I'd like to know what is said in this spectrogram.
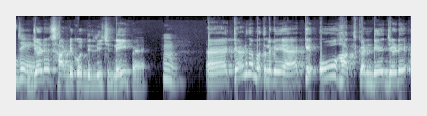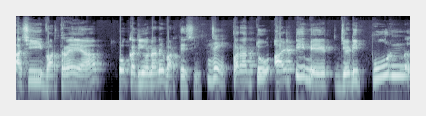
ਜਿਹੜੇ ਸਾਡੇ ਕੋਲ ਦਿੱਲੀ 'ਚ ਨਹੀਂ ਪਏ। ਕਹਿਣ ਦਾ ਮਤਲਬ ਇਹ ਹੈ ਕਿ ਉਹ ਹੱਥ ਕੰਡੇ ਜਿਹੜੇ ਅਸੀਂ ਵਰਤ ਰਹੇ ਆ ਉਹ ਕਦੀ ਉਹਨਾਂ ਨੇ ਵਰਤੇ ਸੀ। ਪਰੰਤੂ ਅਲਟੀਮੇਟ ਜਿਹੜੀ ਪੂਰਨ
